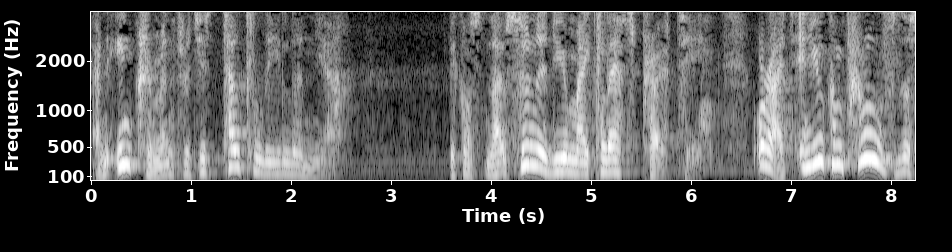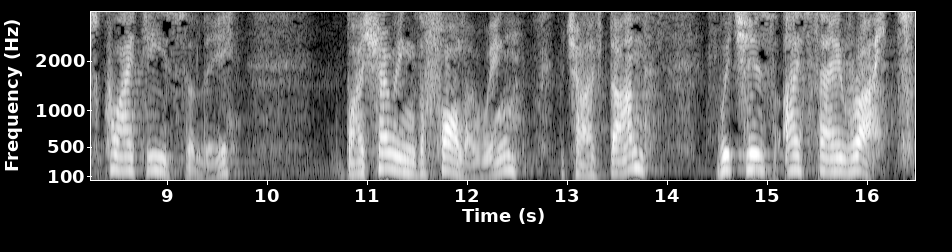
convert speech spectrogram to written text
an increment which is totally linear. Because no sooner do you make less protein, all right, and you can prove this quite easily by showing the following, which I've done, which is I say, right,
